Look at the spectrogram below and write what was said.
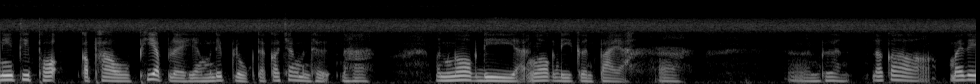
นี่ที่เพาะกะเพราเพียบเลยยังไม่ได้ปลูกแต่ก็ช่างมันเถอะนะฮะมันงอกดีอะงอกดีเกินไปอะอ่าอ่าเพื่อนแล้วก็ไม่ได้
